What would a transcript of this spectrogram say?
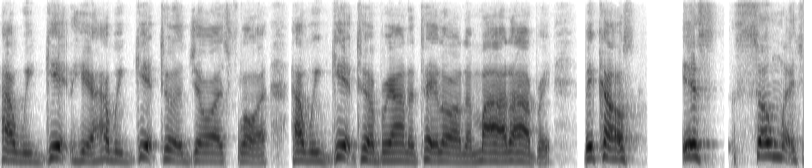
how we get here, how we get to a George Floyd, how we get to a Breonna Taylor or a Ahmaud Arbery, because it's so much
